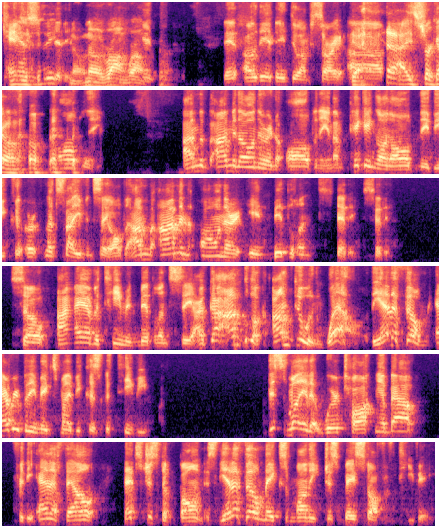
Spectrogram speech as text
Kansas, Kansas City? City? No, no, wrong, wrong. They, oh, they, they do. I'm sorry. Yeah, uh, I struck out on. Albany. I'm a, I'm an owner in Albany, and I'm picking on Albany because, or let's not even say Albany. I'm I'm an owner in Midland City. City. So I have a team in Midland City. I've got. I'm, look, I'm doing well. The NFL, everybody makes money because of the TV. This money that we're talking about for the NFL, that's just a bonus. The NFL makes money just based off of TV,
